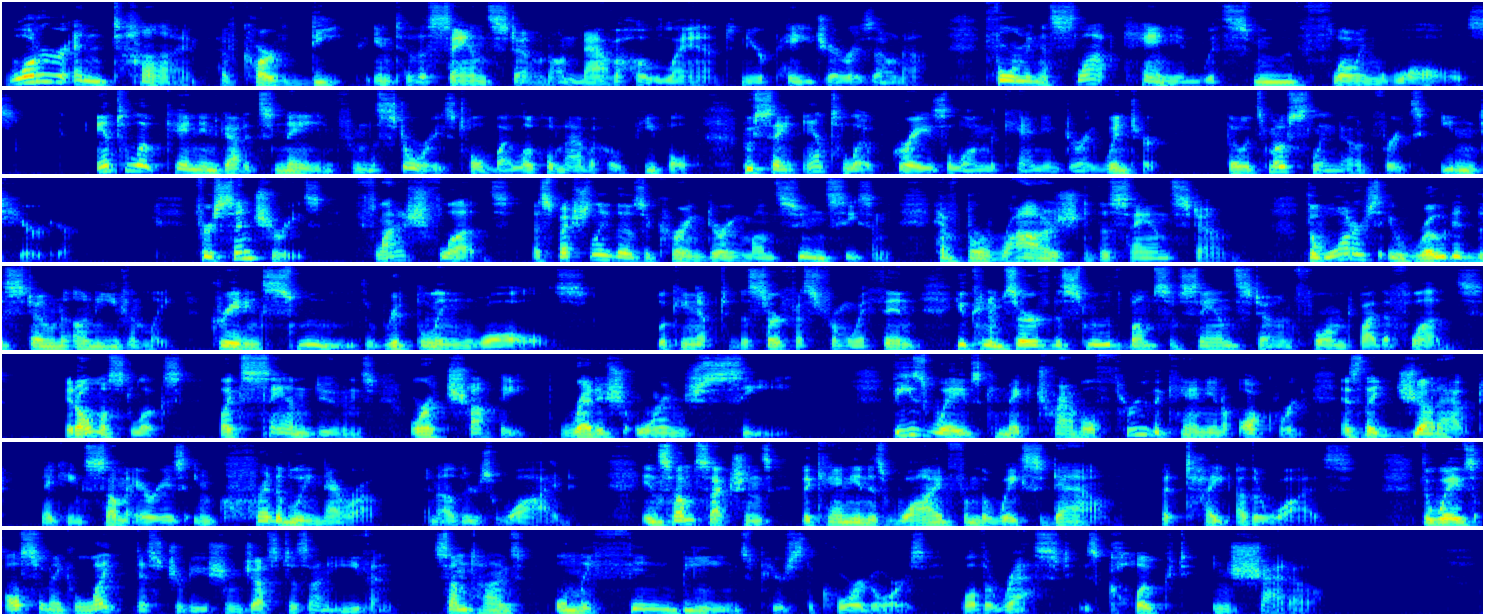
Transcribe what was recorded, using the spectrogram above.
Water and time have carved deep into the sandstone on Navajo land near Page, Arizona, forming a slot canyon with smooth flowing walls. Antelope Canyon got its name from the stories told by local Navajo people who say antelope graze along the canyon during winter, though it's mostly known for its interior. For centuries, flash floods, especially those occurring during monsoon season, have barraged the sandstone. The waters eroded the stone unevenly, creating smooth, rippling walls. Looking up to the surface from within, you can observe the smooth bumps of sandstone formed by the floods. It almost looks like sand dunes or a choppy, reddish orange sea. These waves can make travel through the canyon awkward as they jut out, making some areas incredibly narrow and others wide. In some sections, the canyon is wide from the waist down, but tight otherwise. The waves also make light distribution just as uneven. Sometimes only thin beams pierce the corridors, while the rest is cloaked in shadow.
